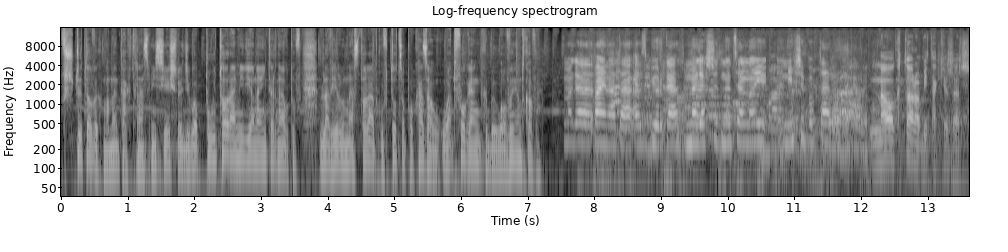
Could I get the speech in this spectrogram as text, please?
W szczytowych momentach transmisję śledziło półtora miliona internautów. Dla wielu nastolatków to, co pokazał Łatwogang było wyjątkowe. Mega fajna ta zbiórka, mega szczytny cel, no i niech się powtarza. Taka. Mało kto robi takie rzeczy.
